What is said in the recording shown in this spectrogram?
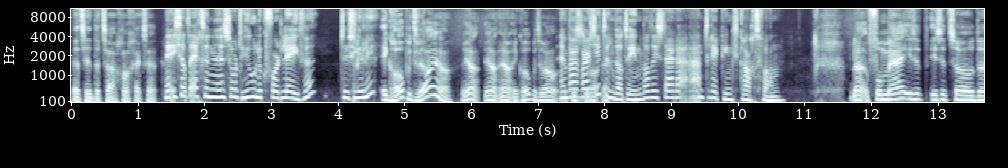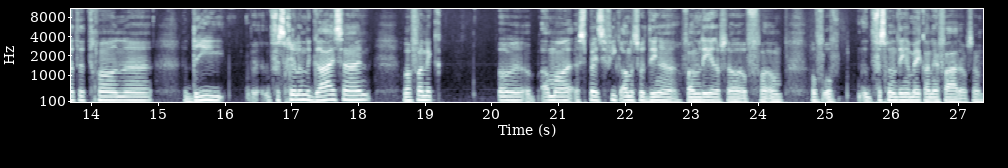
dat, dat zou gewoon gek zijn. Is dat echt een soort huwelijk voor het leven? tussen jullie? Ik hoop het wel, ja. Ja, ja, ja ik hoop het wel. En waar, waar zit hem dat in? Wat is daar de aantrekkingskracht van? Nou, voor mij is het, is het zo dat het gewoon uh, drie verschillende guys zijn waarvan ik uh, allemaal specifiek ander soort dingen van leer of zo. Of, of, of verschillende dingen mee kan ervaren of zo.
